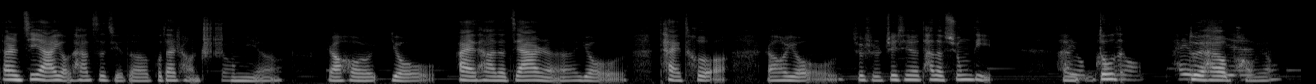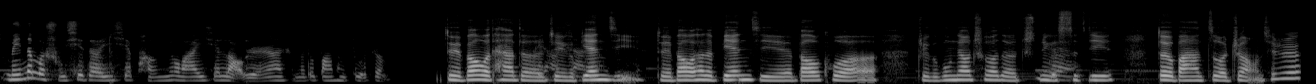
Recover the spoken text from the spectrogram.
但是基雅有他自己的不在场证明，然后有爱他的家人，有泰特，然后有就是这些他的兄弟，还有都对，还有朋友，没那么熟悉的一些朋友啊，一些老人啊，什么都帮他作证。对，包括他的这个编辑，对，包括他的编辑，包括这个公交车的那个司机，都有帮他作证。其实，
